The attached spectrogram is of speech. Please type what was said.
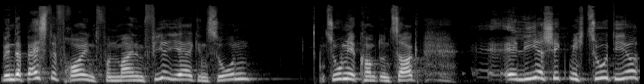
Wenn der beste Freund von meinem vierjährigen Sohn zu mir kommt und sagt, Elia schickt mich zu dir,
